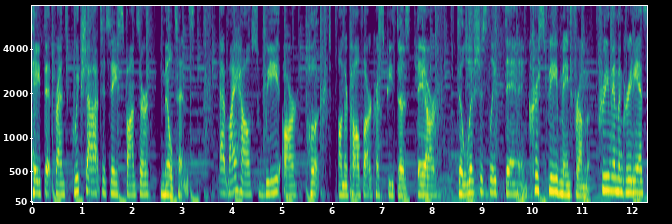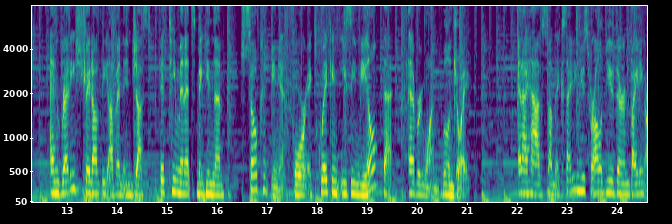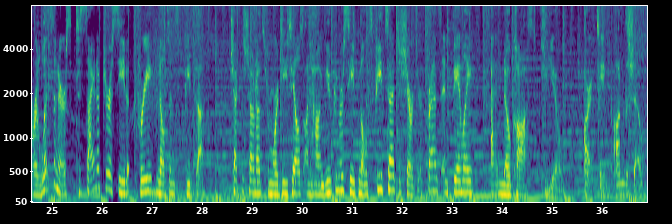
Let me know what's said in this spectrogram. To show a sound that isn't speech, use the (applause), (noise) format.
Hey, Fit Friends, quick shout out to today's sponsor, Milton's. At my house, we are hooked on their cauliflower crust pizzas. They are deliciously thin and crispy, made from premium ingredients, and ready straight out of the oven in just 15 minutes, making them so convenient for a quick and easy meal that everyone will enjoy. And I have some exciting news for all of you. They're inviting our listeners to sign up to receive free Milton's Pizza. Check the show notes for more details on how you can receive Milton's Pizza to share with your friends and family at no cost to you. All right, team, on to the show.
